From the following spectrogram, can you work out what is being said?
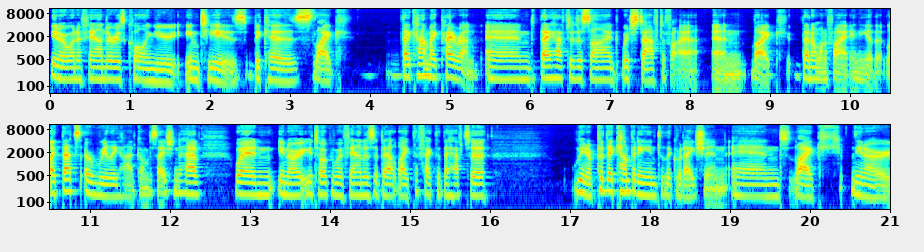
you know, when a founder is calling you in tears because, like, they can't make pay run and they have to decide which staff to fire and like they don't want to fire any of it like that's a really hard conversation to have when you know you're talking with founders about like the fact that they have to you know put their company into liquidation and like you know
